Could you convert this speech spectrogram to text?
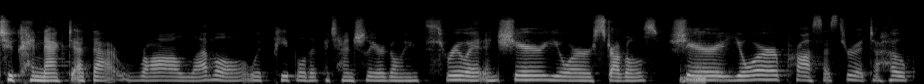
to connect at that raw level with people that potentially are going through it and share your struggles, mm-hmm. share mm-hmm. your process through it to hope,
